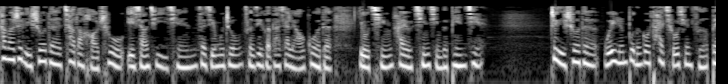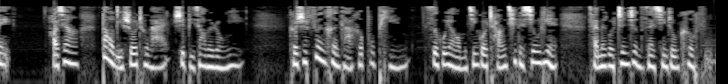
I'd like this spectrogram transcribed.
看到这里说的恰到好处，也想起以前在节目中曾经和大家聊过的友情还有亲情的边界。这里说的为人不能够太求全责备，好像道理说出来是比较的容易，可是愤恨感和不平似乎要我们经过长期的修炼才能够真正的在心中克服。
